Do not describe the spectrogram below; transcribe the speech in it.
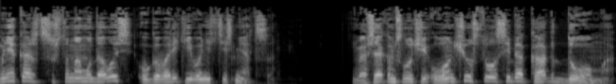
Мне кажется, что нам удалось уговорить его не стесняться. Во всяком случае, он чувствовал себя как дома,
